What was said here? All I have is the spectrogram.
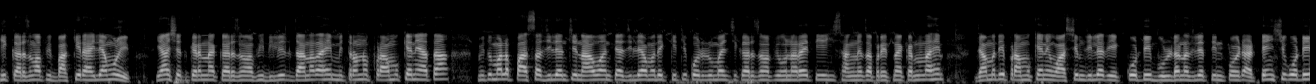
ही कर्जमाफी बाकी राहिल्यामुळे या शेतकऱ्यांना कर्जमाफी दिली जाणार आहे. मित्रांनो प्रामुख्याने आता मी तुम्हाला पाच सहा जिल्ह्यांची नावं आणि त्या जिल्ह्यामध्ये किती कोटी रुपयांची कर्जमाफी होणार आहे तेही सांगण्याचा प्रयत्न करणार आहे. ज्यामध्ये प्रामुख्याने वाशिम जिल्ह्यात एक कोटी बुलढाणा जिल्ह्यात तीन पॉईंट अठ्ठ्याऐंशी कोटी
